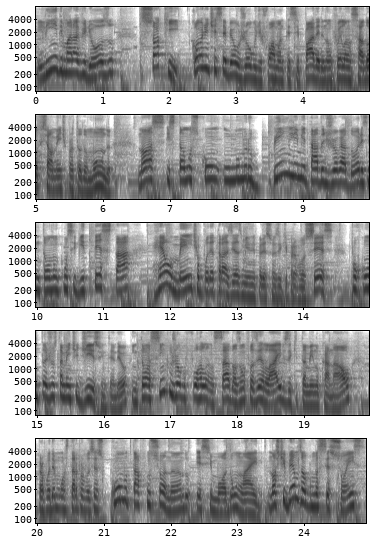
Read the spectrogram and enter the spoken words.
lindo e maravilhoso, só que, como a gente recebeu o jogo de forma antecipada, ele não foi lançado oficialmente para todo mundo, nós estamos com um número bem limitado de jogadores, então não consegui testar realmente eu poder trazer as minhas impressões aqui pra vocês por conta justamente disso, entendeu? Então assim que o jogo for lançado, nós vamos fazer lives aqui também no canal pra poder mostrar pra vocês como tá funcionando esse modo online. Nós tivemos algumas sessões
